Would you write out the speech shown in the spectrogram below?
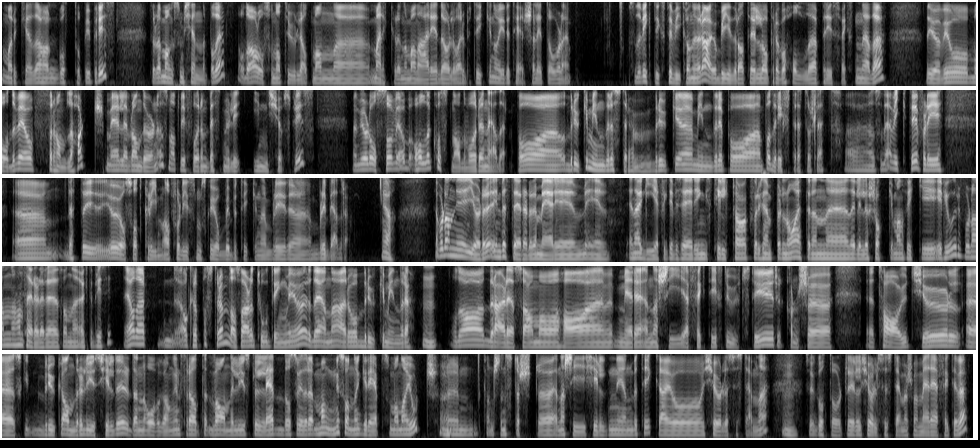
markedet har gått opp i pris. Jeg tror det er mange som kjenner på det, og da er det også naturlig at man eh, merker det når man er i dagligvarebutikken og irriterer seg litt over det. Så det viktigste vi kan gjøre er å bidra til å prøve å holde prisveksten nede. Det gjør vi jo både ved å forhandle hardt med leverandørene, sånn at vi får en best mulig innkjøpspris. Men vi gjør det også ved å holde kostnadene våre nede. På å bruke mindre strøm, bruke mindre på, på drift, rett og slett. Eh, så det er viktig, fordi uh, dette gjør jo også at klimaet for de som skal jobbe i butikkene, blir, uh, blir bedre. Ja. Hvordan gjør dere? Investerer dere mer i, i energieffektiviseringstiltak f.eks. nå, etter den, eh, det lille sjokket man fikk i, i, fjor? Hvordan håndterer dere sånne økte priser? Ja, er, Akkurat på strøm da, så er det to ting vi gjør. Det ene er å bruke mindre. Mm. Og Da dreier det seg om å ha mer energieffektivt utstyr. Kanskje eh, ta ut kjøl, eh, bruke andre lyskilder. Den overgangen fra vanlig lys til ledd osv. Så Mange sånne grep som man har gjort. Mm. Kanskje den største energikilden i en butikk er jo kjølesystemene. Mm. Så vi har gått over til kjølesystemer som er mer effektive.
